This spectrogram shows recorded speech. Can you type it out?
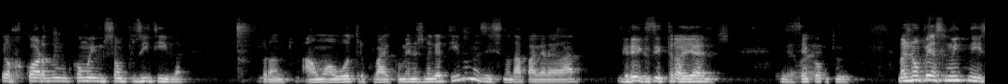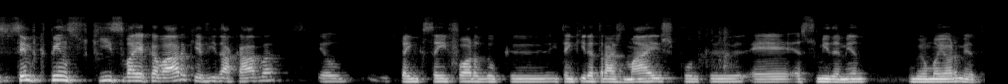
eu recordo-me com uma emoção positiva. Pronto, há um ou outro que vai com menos negativa, mas isso não dá para agradar gregos e troianos. Isso é como tudo. Mas não penso muito nisso. Sempre que penso que isso vai acabar, que a vida acaba, eu tenho que sair fora do que e tenho que ir atrás de mais, porque é assumidamente o meu maior medo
